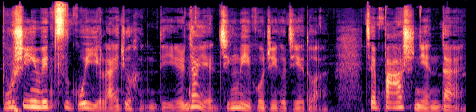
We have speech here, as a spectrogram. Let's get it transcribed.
不是因为自古以来就很低，人家也经历过这个阶段。在八十年代，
